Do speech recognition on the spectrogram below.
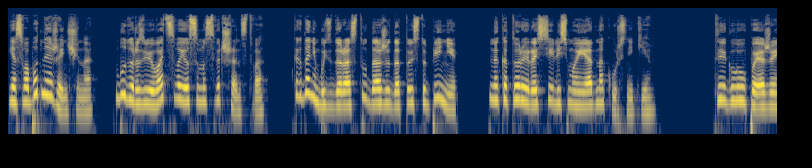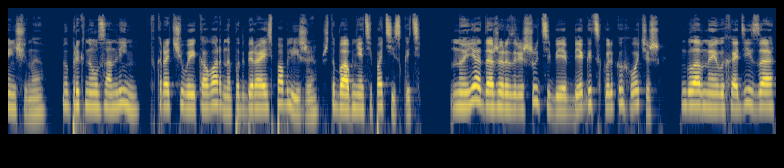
я свободная женщина. Буду развивать свое самосовершенство. Когда-нибудь дорасту даже до той ступени, на которой расселись мои однокурсники». «Ты глупая женщина», — упрекнул Санлинь, вкрадчиво и коварно подбираясь поближе, чтобы обнять и потискать. Но я даже разрешу тебе бегать сколько хочешь. Главное, выходи за...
